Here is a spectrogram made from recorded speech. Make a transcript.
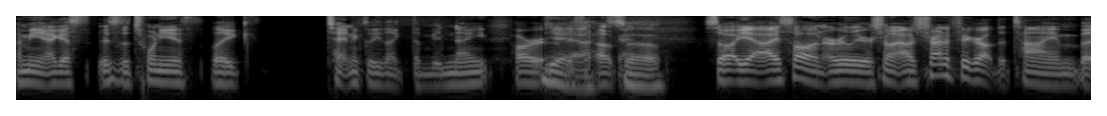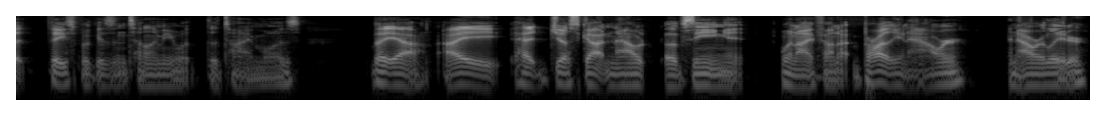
I mean, I guess is the 20th like technically like the midnight part? yeah. show? Okay. So. So yeah, I saw an earlier show. I was trying to figure out the time, but Facebook isn't telling me what the time was. But yeah, I had just gotten out of seeing it when I found out. Probably an hour, an hour later.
